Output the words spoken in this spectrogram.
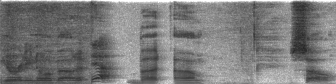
You already know about it. Yeah. But, um, so,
